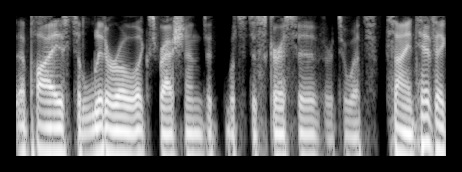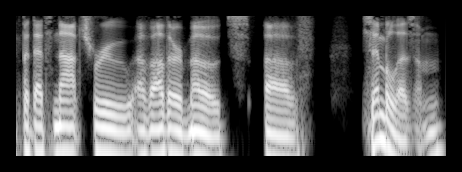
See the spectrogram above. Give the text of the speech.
applies to literal expression, to what's discursive or to what's scientific, but that's not true of other modes of symbolism.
